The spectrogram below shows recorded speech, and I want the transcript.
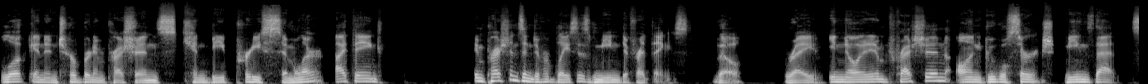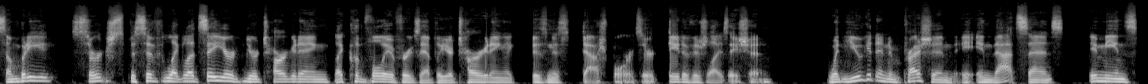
look and interpret impressions can be pretty similar. I think impressions in different places mean different things, though, right? You know, an impression on Google search means that somebody search specific, like let's say you're you're targeting like Klipfolio, for example, you're targeting like business dashboards or data visualization. When you get an impression in that sense, it means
